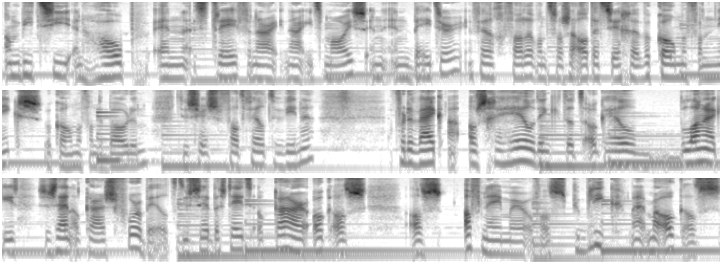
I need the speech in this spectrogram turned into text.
ambitie en hoop en streven naar, naar iets moois en, en beter in veel gevallen. Want zoals ze altijd zeggen, we komen van niks, we komen van de bodem. Dus er valt veel te winnen voor de wijk als geheel denk ik dat het ook heel belangrijk is. Ze zijn elkaars voorbeeld. Dus ze hebben steeds elkaar ook als, als afnemer of als publiek, maar, ook als,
